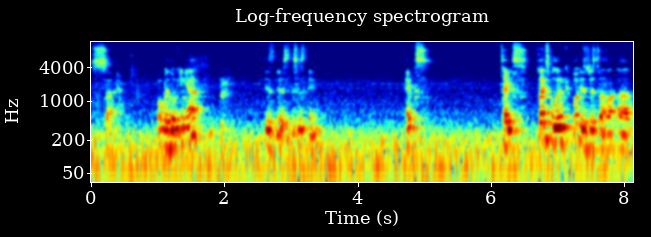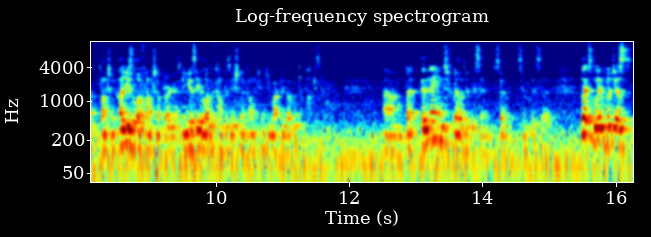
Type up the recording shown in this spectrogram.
So what we're looking at is this, this is theme. X takes, flexible input is just a uh, function. I use a lot of functional programs, and you can see a lot of composition of functions. You might be like, what the fuck is going? Um, but the name's relatively sim so simply so. Flexible input just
